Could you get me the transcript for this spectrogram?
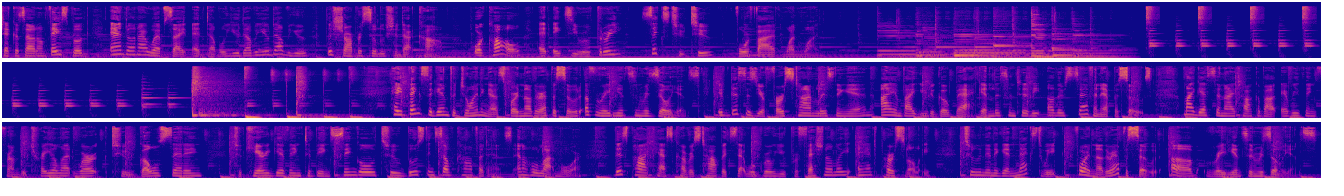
Check us out on Facebook and on our website at www.thesharpersolution.com or call at 803 622 4511. Hey, thanks again for joining us for another episode of Radiance and Resilience. If this is your first time listening in, I invite you to go back and listen to the other seven episodes. My guests and I talk about everything from betrayal at work to goal setting to caregiving to being single to boosting self confidence and a whole lot more. This podcast covers topics that will grow you professionally and personally. Tune in again next week for another episode of Radiance and Resilience.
